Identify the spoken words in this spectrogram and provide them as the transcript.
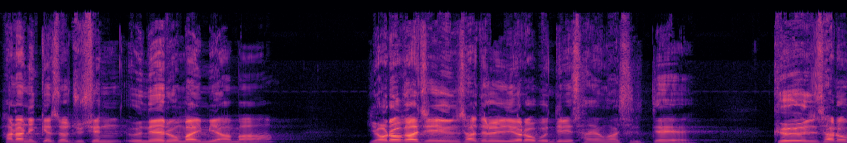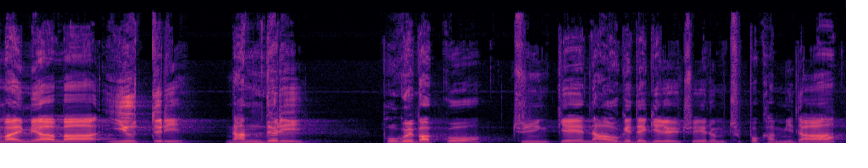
하나님께서 주신 은혜로 말미암아 여러 가지 은사들을 여러분들이 사용하실 때 그 은사로 말미암아 이웃들이 남들이 복을 받고 주님께 나오게 되기를 주의 이름 축복합니다.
